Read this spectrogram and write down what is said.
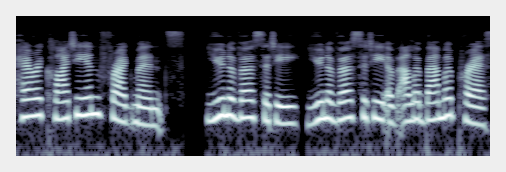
Heraclitean Fragments. University, University of Alabama Press.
